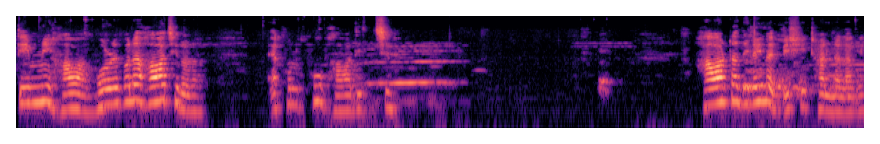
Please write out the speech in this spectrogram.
তেমনি হাওয়া, ভোরবেলা হাওয়া ছিল না। এখন খুব হাওয়া দিচ্ছে। হাওয়াটা দিলেই না বেশি ঠান্ডা লাগে।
